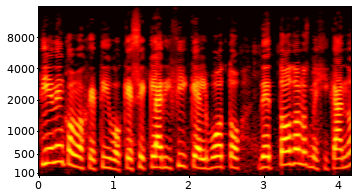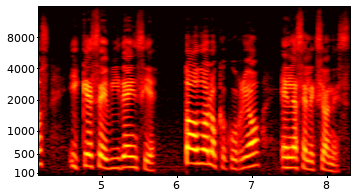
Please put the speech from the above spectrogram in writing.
tienen como objetivo que se clarifique el voto de todos los mexicanos y que se evidencie todo lo que ocurrió en las elecciones.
